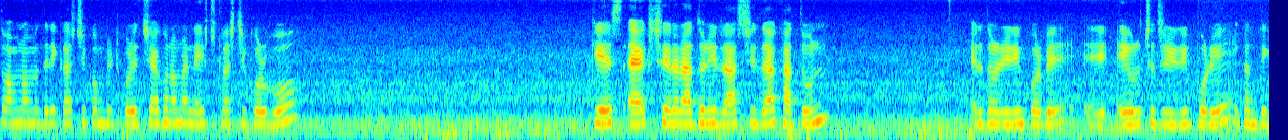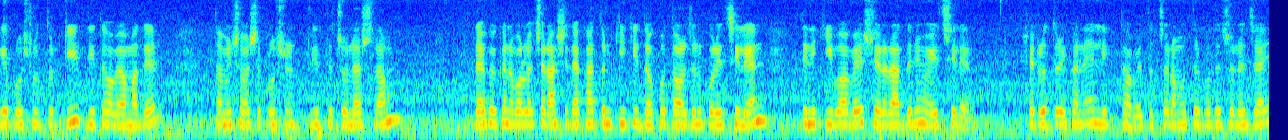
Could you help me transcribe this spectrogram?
তো আমরা আমাদের এই কাজটি কমপ্লিট করেছি। এখন আমরা নেক্সট ক্লাসটি করব। কেস এক, সেরা রাধুনির রাশিদা খাতুন। এটা তোমরা রিডিং পড়বে। এই অনুচ্ছেদে রিডিং পড়ে, এখান থেকে প্রশ্ন উত্তরটি দিতে হবে আমাদের। তো আমি সরাসরি প্রশ্ন দিতে চলে আসলাম। দেখো, এখানে বলা হচ্ছে, রাশিদা খাতুন কী কী দক্ষতা অর্জন করেছিলেন? তিনি কীভাবে সেরা রাধুনি হয়েছিলেন? সেটার উত্তর এখানে লিখতে হবে। তো চলো উত্তর পথে চলে যাই।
